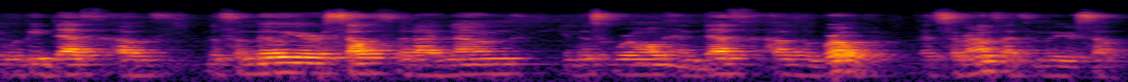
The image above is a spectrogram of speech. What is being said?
It would be death of the familiar self that I've known in this world and death of the world that surrounds that familiar self.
